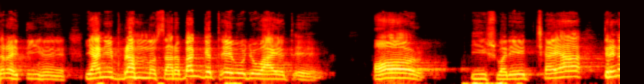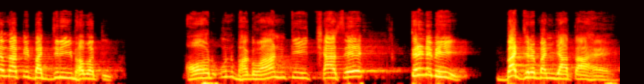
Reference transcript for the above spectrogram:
रहती हैं। यानी ब्रह्म सर्वज्ञ थे वो जो आए थे। और ईश्वरेच्छया तृणमपि बज्री भवती। और उन भगवान की इच्छा से तृण भी वज्र बन जाता है।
